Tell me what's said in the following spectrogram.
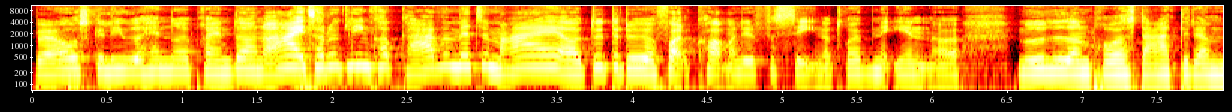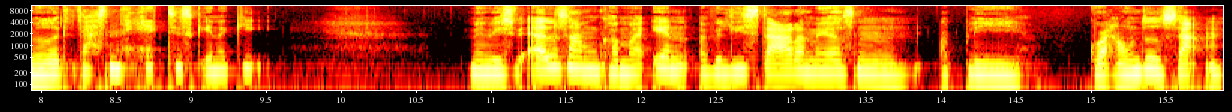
Børge skal lige ud og hente noget i printeren, og ej, tager du ikke lige en kop kaffe med til mig? Og, dø, dø, dø, og folk kommer lidt for sent og drøbende ind, og mødelederen prøver at starte det der møde. Der er sådan en hektisk energi. Men hvis vi alle sammen kommer ind, og vi lige starter med at, sådan, at blive grounded sammen,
